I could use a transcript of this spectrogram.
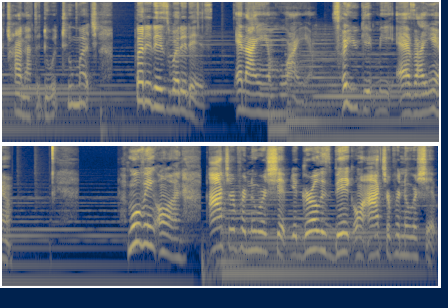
I try not to do it too much, but it is what it is. And I am who I am. So you get me as I am. Moving on, entrepreneurship. Your girl is big on entrepreneurship.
